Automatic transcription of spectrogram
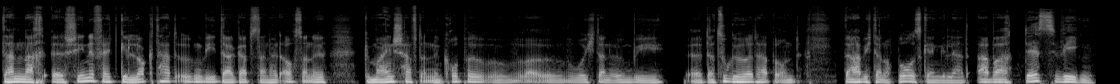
dann nach äh, Schenefeld gelockt hat irgendwie. Da gab es dann halt auch so eine Gemeinschaft und eine Gruppe, wo ich dann irgendwie äh, dazugehört habe und da habe ich dann auch Boris kennengelernt. Aber Deswegen.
